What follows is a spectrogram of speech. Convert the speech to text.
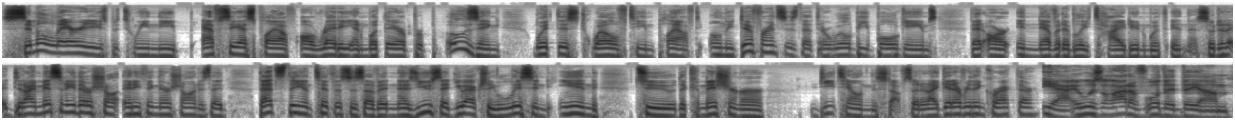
similarities between the FCS playoff already and what they are proposing with this 12 team playoff. The only difference is that there will be bowl games that are inevitably tied in within this. So did I, did I miss any there Sean, anything there Sean is that that's the antithesis of it and as you said you actually listened in to the commissioner detailing this stuff. So did I get everything correct there? Yeah, it was a lot of well, the the um,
